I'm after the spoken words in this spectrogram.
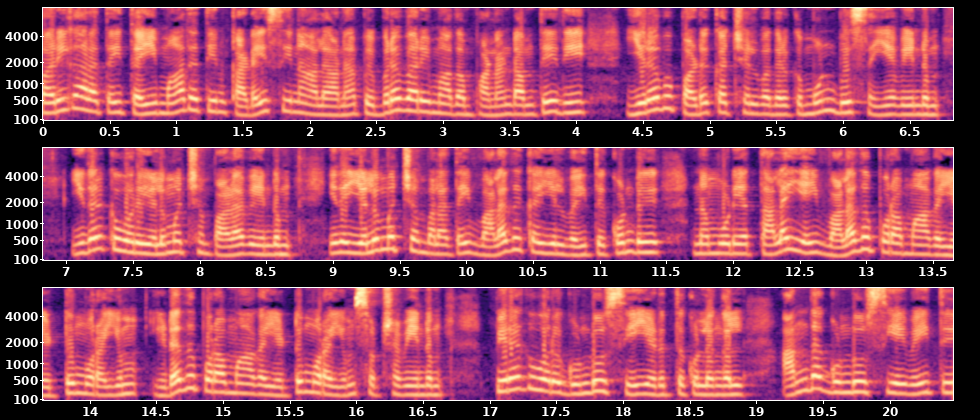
பரிகாரத்தை தை மாதத்தின் கடைசி நாளான பிப்ரவரி மாதம் பன்னெண்டாம் தேதி இரவு படுக்கச் செல்வதற்கு முன்பு செய்ய வேண்டும். இதற்கு ஒரு எலுமிச்சம் பழ வேண்டும். இந்த எலுமிச்சம் பழத்தை வலது கையில் வைத்துக்கொண்டு நம்முடைய தலையை வலது புறமாக எட்டு முறையும் இடது புறமாக எட்டு முறையும் சுற்ற வேண்டும். பிறகு ஒரு குண்டூசியை எடுத்துக்கொள்ளுங்கள் அந்த குண்டூசியை வைத்து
